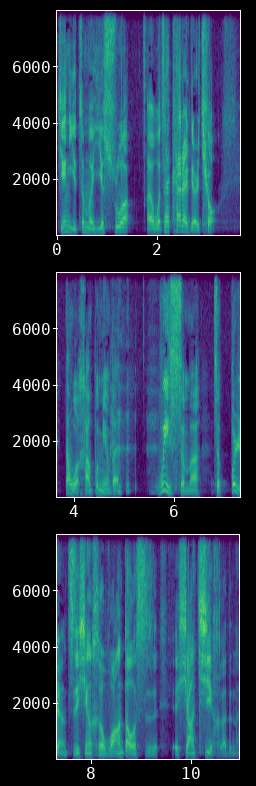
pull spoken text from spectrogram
经你这么一说，呃，我才开了点窍，但我还不明白，为什么这不忍之心和王道是相契合的呢？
